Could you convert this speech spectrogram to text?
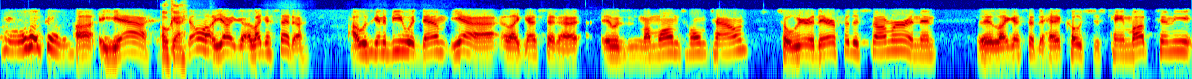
welcome. Uh, yeah. Okay. No, yeah. Like I said, uh, I was going to be with them. Yeah. Like I said, uh, it was my mom's hometown. So we were there for the summer. And then, uh, like I said, the head coach just came up to me.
